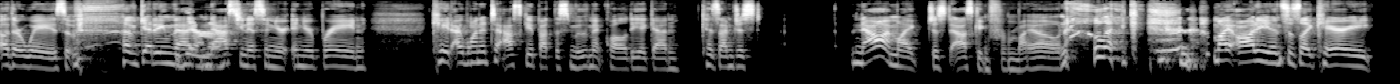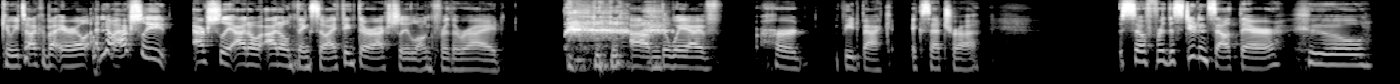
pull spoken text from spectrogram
other ways of, of getting that Yeah. nastiness in your in your brain. Kate, I wanted to ask you about this movement quality again because I'm just now I'm like just asking for my own. like my audience is like, Kerry, can we talk about aerial? No, actually, actually, I don't. I don't think so. I think they're actually along for the ride. um, the way I've heard feedback, etc. So for the students out there who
